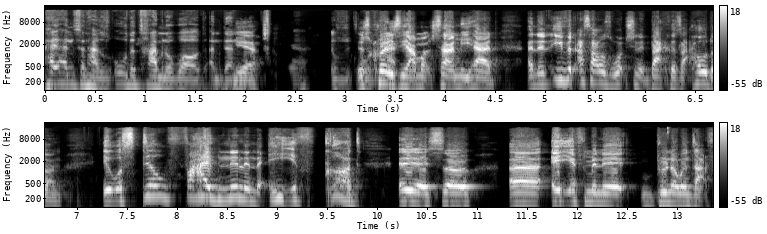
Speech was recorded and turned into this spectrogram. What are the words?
Henderson has all the time in the world, and then Yeah. yeah, it was, it It's was crazy how much time he had. And then even as I was watching it back, I was like, hold on. It was still 5 0 in the 80th. God. Yeah, so uh 80th minute, Bruno wins that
